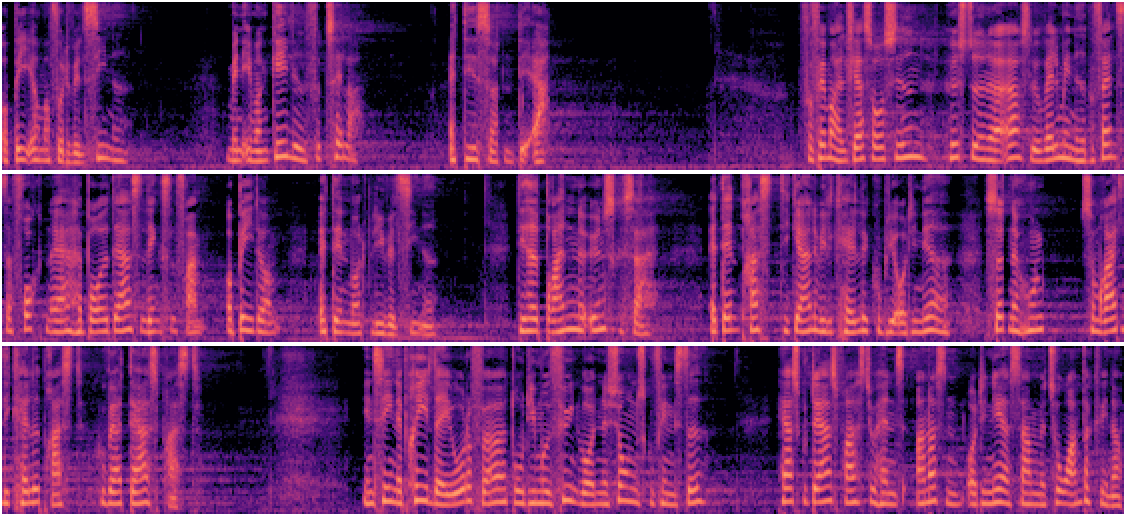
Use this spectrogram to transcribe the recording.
og bede om at få det velsignet. Men evangeliet fortæller, at det er sådan, det er. For 75 år siden høstede Nørre Ørslev valgmenighed på Falster frugten af at have båret deres længsel frem og bedt om, at den måtte blive velsignet. De havde brændende ønsket sig, at den præst, de gerne ville kalde, kunne blive ordineret, sådan at hun som retlig kaldet præst kunne være deres præst. En sen aprildag i 48 drog de mod Fyn, hvor ordinationen skulle finde sted. Her skulle deres præst Johannes Andersen ordinere sammen med to andre kvinder.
